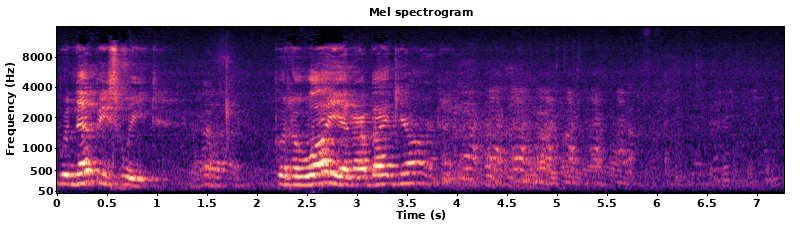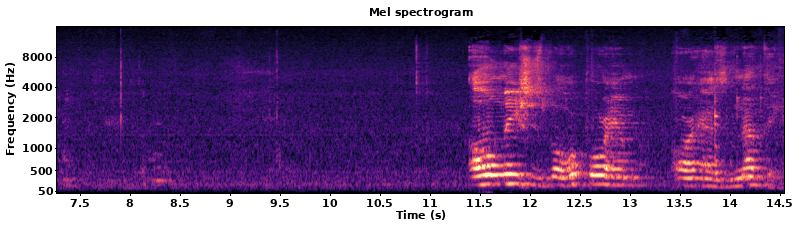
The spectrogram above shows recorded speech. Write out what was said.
Wouldn't that be sweet? Put Hawaii in our backyard. All nations before him are as nothing.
